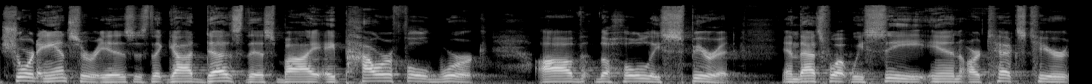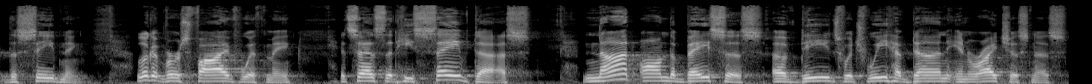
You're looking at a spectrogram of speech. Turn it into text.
short answer is, is that God does this by a powerful work of the Holy Spirit. And that's what we see in our text here this evening. Look at verse 5 with me. It says that He saved us not on the basis of deeds which we have done in righteousness,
